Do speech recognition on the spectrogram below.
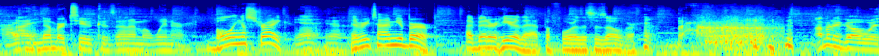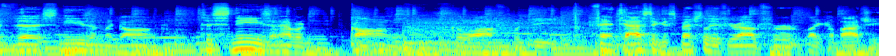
I I'm think, number two because then I'm a winner. Bowling a strike. yeah. Yeah. Every time you burp. I better hear that before this is over. I'm gonna go with the sneeze and the gong. To sneeze and have a gong go off would be fantastic, especially if you're out for like hibachi.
